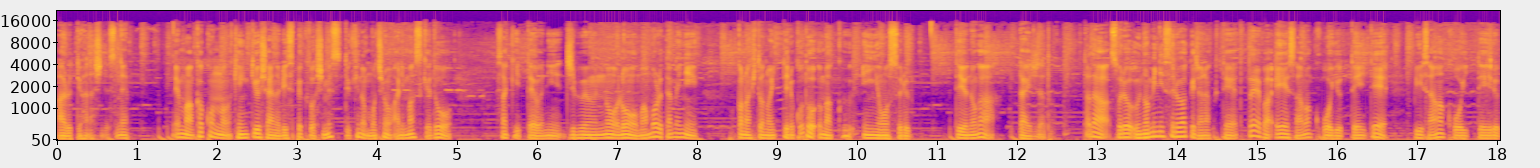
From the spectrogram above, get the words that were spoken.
あるっていう話ですね。で、まあ過去の研究者へのリスペクトを示すっていう機能ももちろんありますけど、さっき言ったように自分の論を守るために他の人の言ってることをうまく引用するっていうのが大事だと。ただ、それを鵜呑みにするわけじゃなくて、例えば A さんはこう言っていて、B さんはこう言っている。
